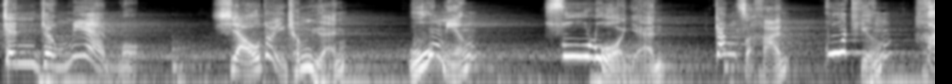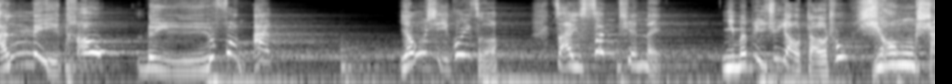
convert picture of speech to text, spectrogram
真正面目。小队成员：吴明、苏洛言、张子涵、郭婷、韩立涛、吕凤安。游戏规则：在三天内。你们必须要找出凶手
